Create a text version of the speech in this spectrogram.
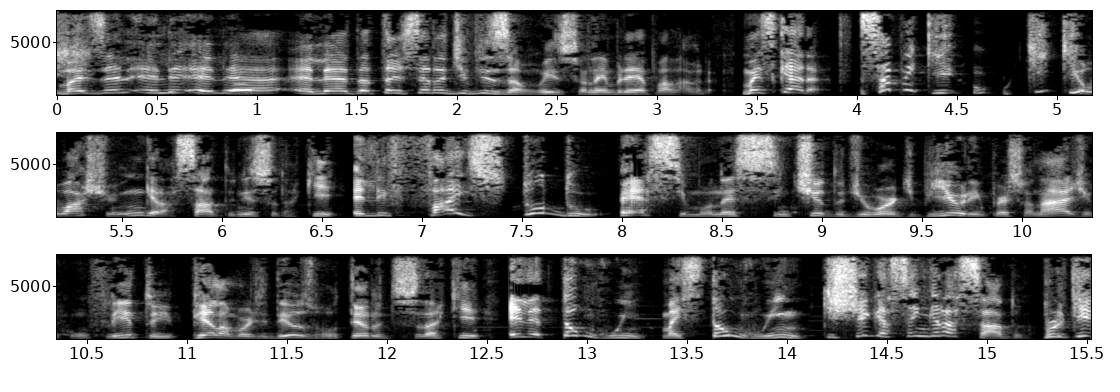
Mas ele, ele, ele, é, ele é da terceira divisão, isso, eu lembrei a palavra. Mas, cara, sabe que, o, que, que eu acho engraçado nisso daqui? Ele faz tudo péssimo nesse sentido de world building, personagem, conflito e, pelo amor de Deus, o roteiro disso daqui. Ele é tão ruim, mas tão ruim, que chega a ser engraçado. Porque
